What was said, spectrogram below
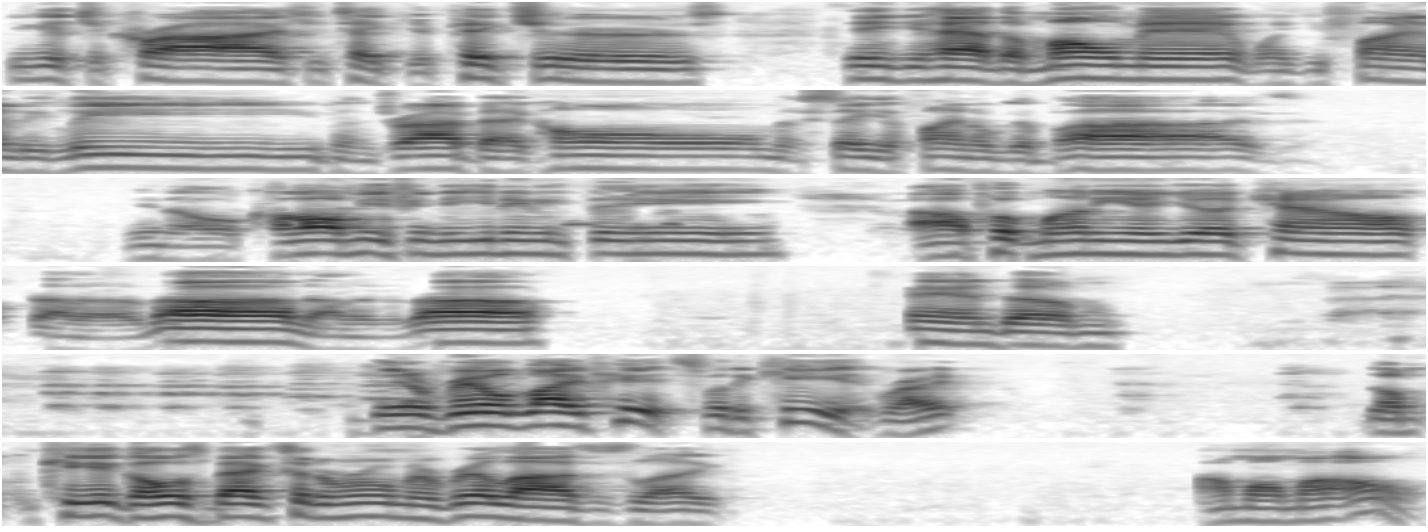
You get your cries, you take your pictures, then you have the moment when you finally leave and drive back home and say your final goodbyes. You know, call me if you need anything. I'll put money in your account. Da da da da da da. And um, then real life hits for the kid, right? The kid goes back to the room and realizes, like, I'm on my own.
